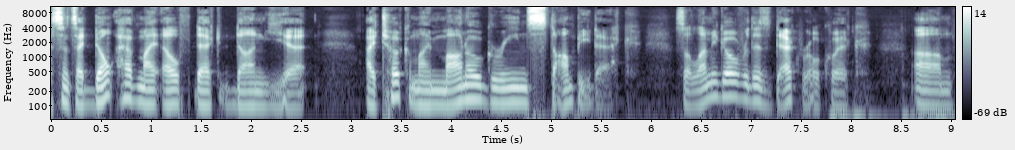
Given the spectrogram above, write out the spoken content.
since I don't have my elf deck done yet, I took my mono green Stompy deck. So let me go over this deck real quick. Um,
